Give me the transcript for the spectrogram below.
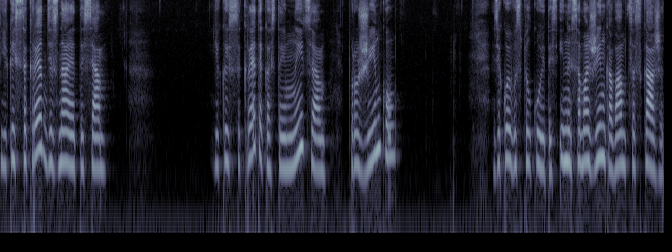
Якийсь секрет дізнаєтеся, якийсь секрет, якась таємниця про жінку, з якою ви спілкуєтесь, і не сама жінка вам це скаже,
